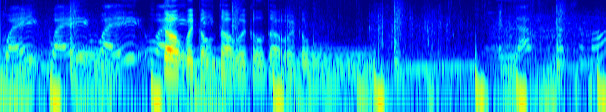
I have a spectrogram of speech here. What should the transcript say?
Wait, wait, wait, wait. Don't wiggle, don't wiggle, don't wiggle. And that question mark?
